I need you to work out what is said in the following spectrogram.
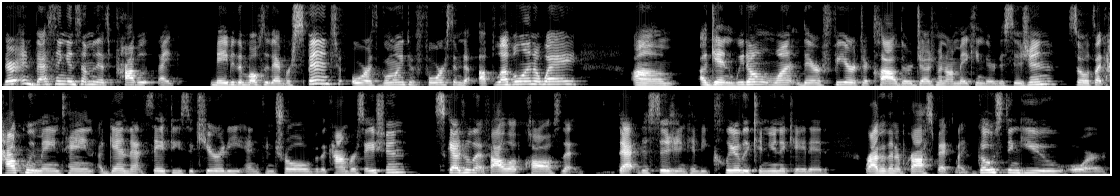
they're investing in something that's probably like maybe the most they've ever spent or is going to force them to up level in a way. Um, again, we don't want their fear to cloud their judgment on making their decision. So it's like, how can we maintain, again, that safety, security, and control over the conversation? Schedule that follow up call so that that decision can be clearly communicated rather than a prospect like ghosting you or,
